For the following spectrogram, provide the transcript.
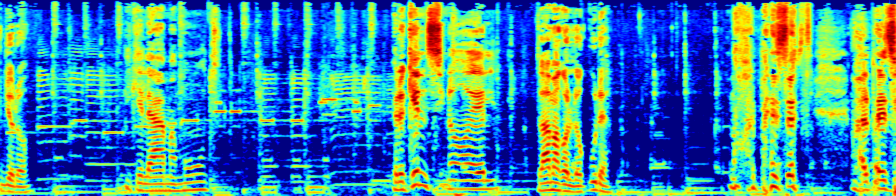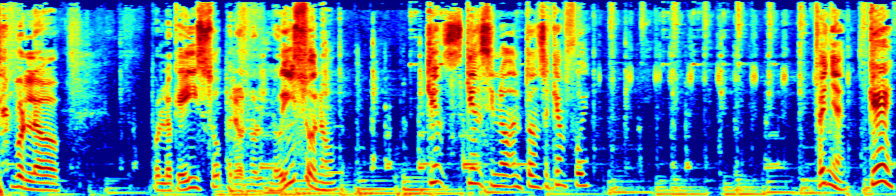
Lloró. Y que la ama mucho. Pero ¿quién si no él? La ama con locura. No, al parecer, al parecer por lo por lo que hizo, pero no lo hizo o no. ¿Quién, quién si no entonces quién fue? Feña. ¿Qué?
